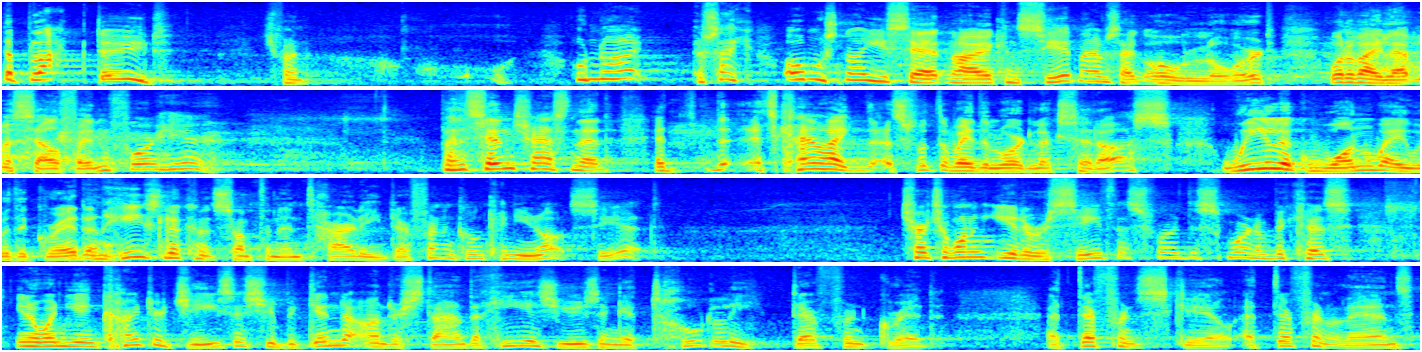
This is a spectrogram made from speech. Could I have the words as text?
the black dude. She went, oh, oh no. It's like, almost now you say it, now I can see it. And I was like, oh, Lord, what have I let myself in for here? But it's interesting that it, it's kind of like that's what the way the Lord looks at us. We look one way with a grid, and He's looking at something entirely different and going, Can you not see it? Church, I want you to receive this word this morning because, you know, when you encounter Jesus, you begin to understand that he is using a totally different grid, a different scale, a different lens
